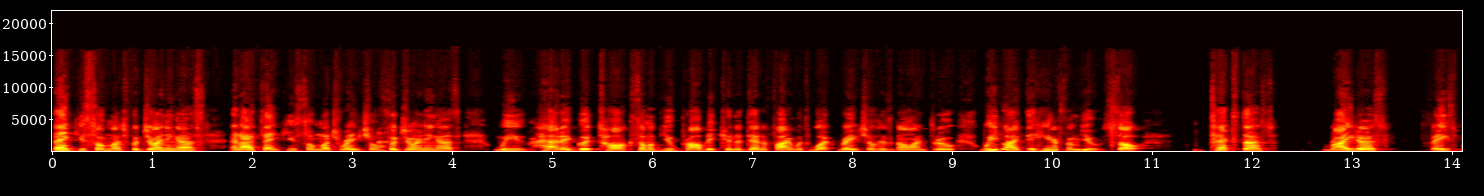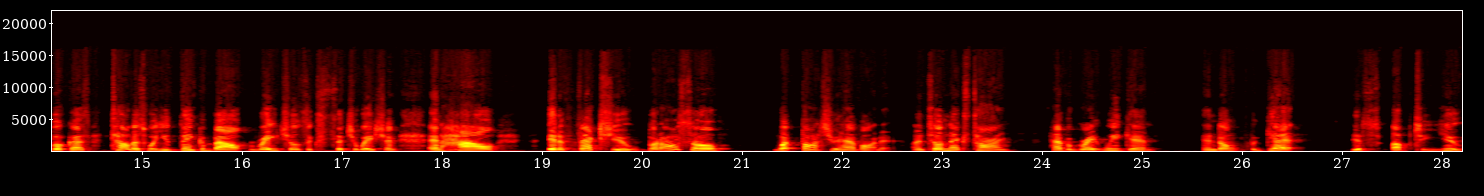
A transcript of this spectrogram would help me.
Thank you so much for joining us. And I thank you so much, Rachel, uh. for joining us. We had a good talk. Some of you probably can identify with what Rachel has gone through. We'd like to hear from you. So text us, write us, Facebook us. Tell us what you think about Rachel's situation and how it affects you, but also what thoughts you have on it. Until next time, have a great weekend. And don't forget, it's up to you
